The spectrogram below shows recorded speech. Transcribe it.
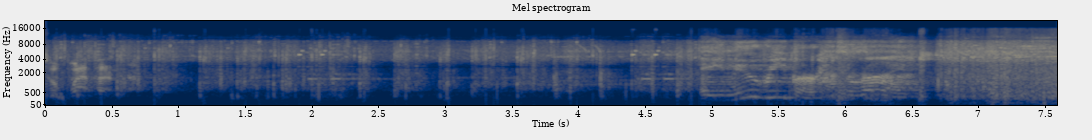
A weapon. A new Reaper has arrived.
